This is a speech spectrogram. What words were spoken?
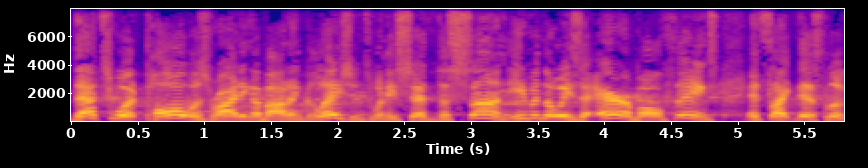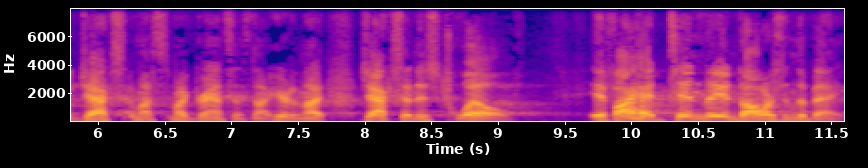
That's what Paul was writing about in Galatians when he said, The Son, even though he's the heir of all things, it's like this. Look, Jackson, my, my grandson's not here tonight. Jackson is 12. If I had $10 million in the bank,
